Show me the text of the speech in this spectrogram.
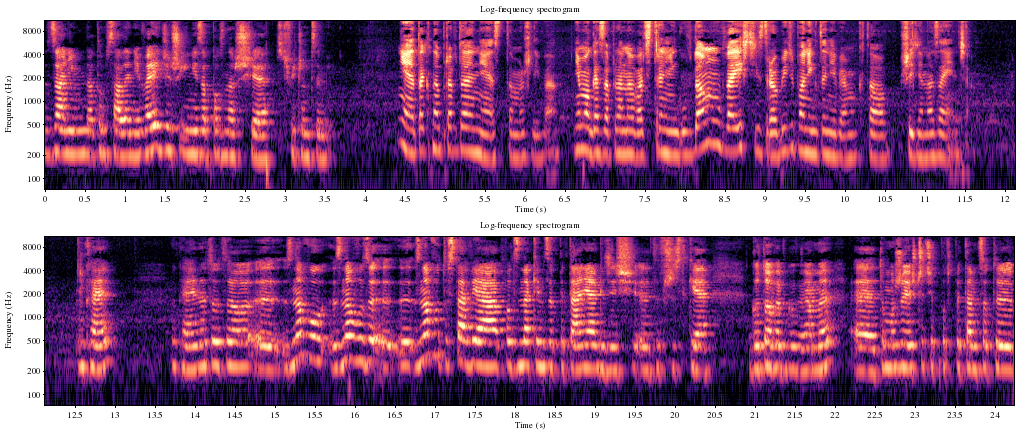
zanim na tą salę nie wejdziesz i nie zapoznasz się z ćwiczącymi. Nie, tak naprawdę nie jest to możliwe. Nie mogę zaplanować treningu w domu, wejść i zrobić, bo nigdy nie wiem, kto przyjdzie na zajęcia. Okej. Okay. Okej, okay, no to, to y, znowu, znowu, y, y, znowu to stawia pod znakiem zapytania gdzieś y, te wszystkie gotowe programy. E, to może jeszcze Cię podpytam, co Ty,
